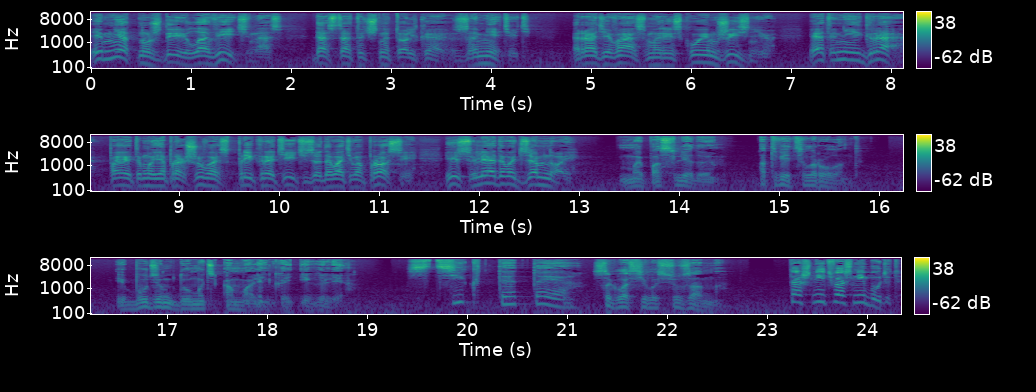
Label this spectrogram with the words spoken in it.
Им нет нужды ловить нас, достаточно только заметить. Ради вас мы рискуем жизнью. Это не игра, поэтому я прошу вас прекратить задавать вопросы и следовать за мной. «Мы последуем», — ответил Роланд. «И будем думать о маленькой игле», Стик ТТ. — согласилась Сюзанна. Тошнить вас не будет.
